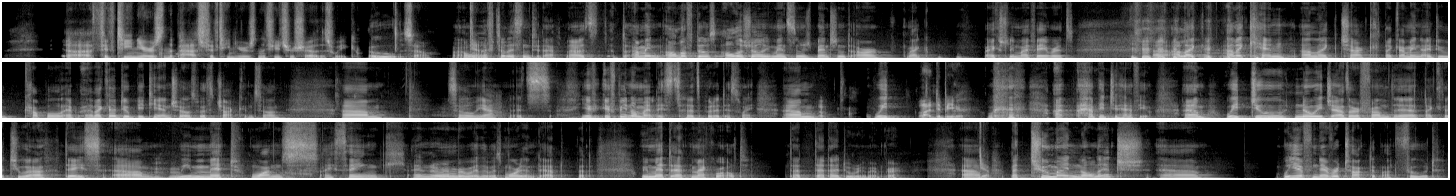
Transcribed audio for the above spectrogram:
Uh, 15 years in the past, 15 years in the future show this week. Ooh. So I will Yeah. have to listen to that. Now it's, I mean, all of those, all the shows you mentioned, mentioned are like actually my favorites. Uh, I like, I like Ken. I like Chuck. Like, I mean, I do couple, like I do BTN shows with Chuck and so on. Um, so yeah, it's you've, you've been on my list. Let's put it this way. Um, we glad to be here. Happy to have you. Um, we do know each other from the like the TUAW days. Um, Mm-hmm. We met once, I think. I don't remember whether it was more than that, but we met at MacWorld. That that I do remember. Um, Yep. But to my knowledge, uh, we have never talked about food.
